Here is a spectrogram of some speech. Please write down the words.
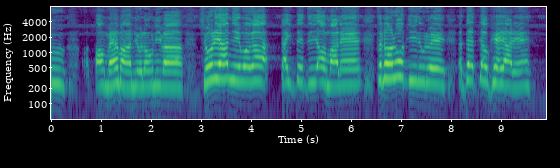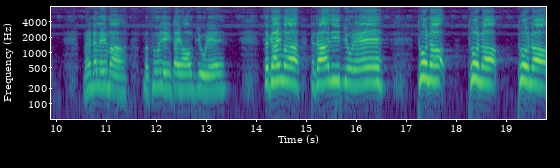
ဦးအောင်မန်းပါမြို့လုံးဒီပါရှိုးရမြေပေါ်ကတိုက်တစ်ကြီးအောင်မှာလဲကျွန်တော်တို့ပြည်သူတွေအသက်ပြောက်ခဲ့ရတယ်မန္တလေးမှာ မစိုးရိမ်တိုက်ဟောင်းပြိုတယ်စကိုင်းမှာတရားကြီးပြိုတယ်ထို့နောက်ထို့နောက်ထို့နောက်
